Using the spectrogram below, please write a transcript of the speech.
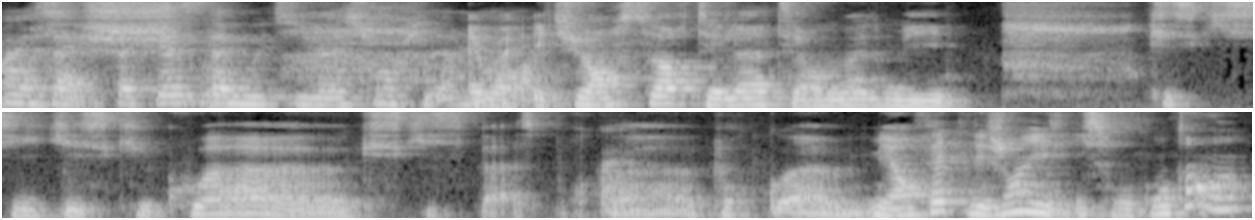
Ouais, ça, casse ta motivation finalement. et, ouais, et tu en sors, t'es là, t'es en mode, mais qu'est-ce qui, qu'est-ce qui, quoi, euh, qu'est-ce qui se passe, pourquoi, pourquoi? Mais en fait, les gens, ils, ils sont contents, hein.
